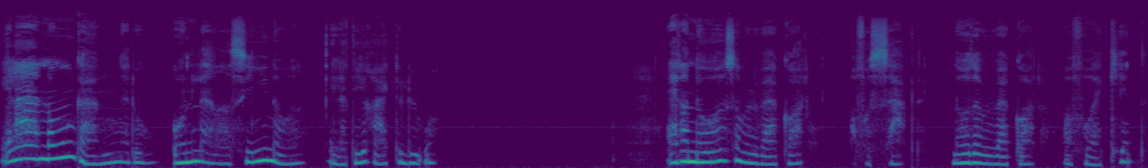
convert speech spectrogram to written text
Eller er der nogle gange, at du undlader at sige noget, eller direkte lyver? Er der noget, som vil være godt at få sagt? Noget, der vil være godt at få erkendt?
